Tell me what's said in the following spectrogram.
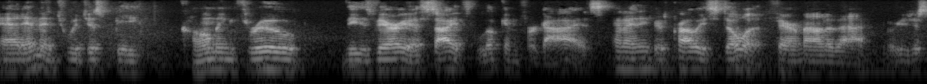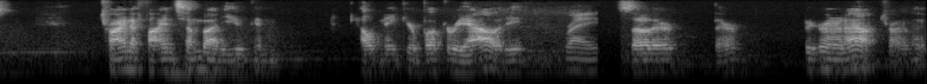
at Image would just be combing through these various sites looking for guys. And I think there's probably still a fair amount of that where you're just trying to find somebody who can help make your book a reality. Right. So they're they're figuring it out, trying to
